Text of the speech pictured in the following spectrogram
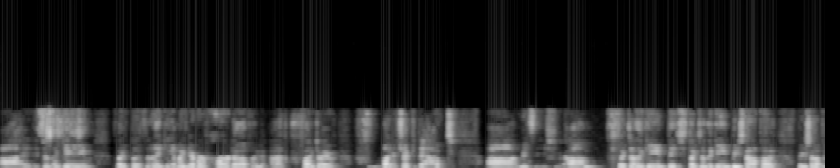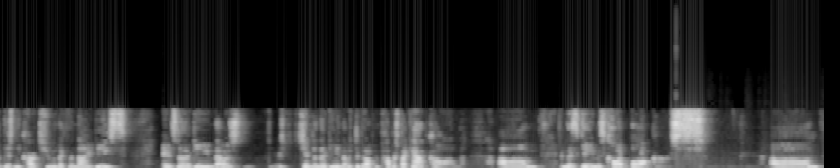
Uh, it's another game, like, it's another game I never heard of, and I find I might have checked it out. Um, it's um, it's like another game, based, like another game based off a based off a Disney cartoon like the '90s, and it's another game that was another game that was developed and published by Capcom. Um, and this game is called Bonkers. Um, mm.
